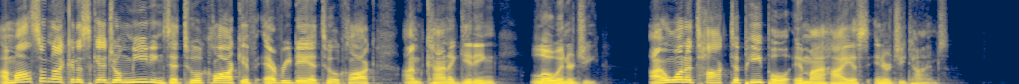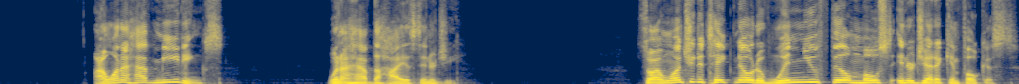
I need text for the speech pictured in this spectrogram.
I'm also not going to schedule meetings at two o'clock if every day at two o'clock I'm kind of getting low energy. I want to talk to people in my highest energy times. I want to have meetings when I have the highest energy. So I want you to take note of when you feel most energetic and focused,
